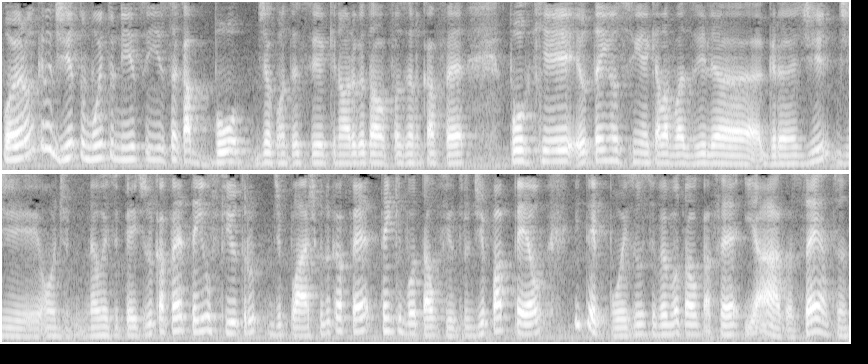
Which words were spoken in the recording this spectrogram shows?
Bom, eu não acredito muito nisso e isso acabou de acontecer aqui na hora que eu tava fazendo café, porque eu tenho assim aquela vasilha grande de onde né, recipiente do café tem o filtro de plástico do café, tem que botar o filtro de papel e depois você vai botar o café e a água, certo?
